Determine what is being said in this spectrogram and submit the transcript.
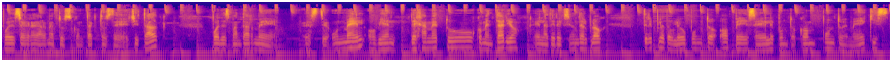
puedes agregarme a tus contactos de Gtalk, puedes mandarme este un mail o bien déjame tu comentario en la dirección del blog www.opsl.com.mx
